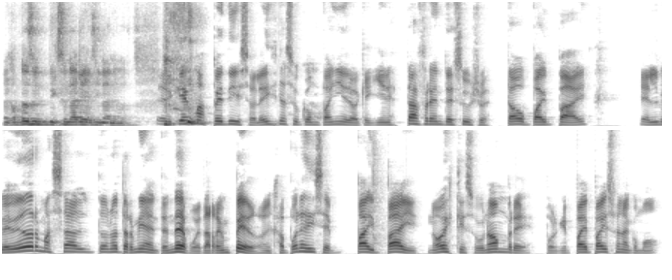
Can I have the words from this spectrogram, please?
Me compré un diccionario de sinónimos. El que es más petizo le dice a su compañero que quien está frente suyo es Tao Pai Pai. El bebedor más alto no termina de entender porque está re en pedo. En japonés dice Pai Pai, no es que es su nombre, porque Pai Pai suena como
